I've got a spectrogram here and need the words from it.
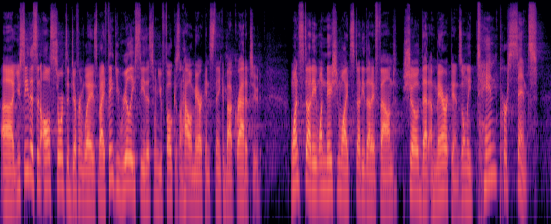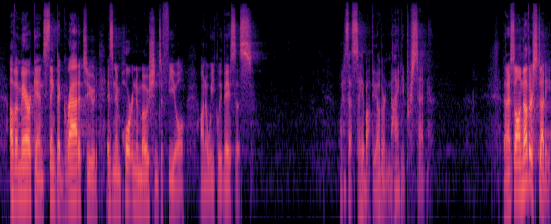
Uh, you see this in all sorts of different ways, but I think you really see this when you focus on how Americans think about gratitude. One study, one nationwide study that I found, showed that Americans, only 10% of Americans think that gratitude is an important emotion to feel on a weekly basis. What does that say about the other 90%? Then I saw another study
